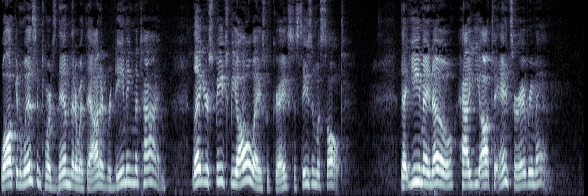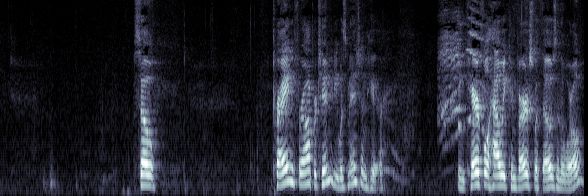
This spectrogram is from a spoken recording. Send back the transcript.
Walk in wisdom towards them that are without, and redeeming the time. Let your speech be always with grace, to season with salt, that ye may know how ye ought to answer every man. So, praying for opportunity was mentioned here. Being careful how we converse with those in the world.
